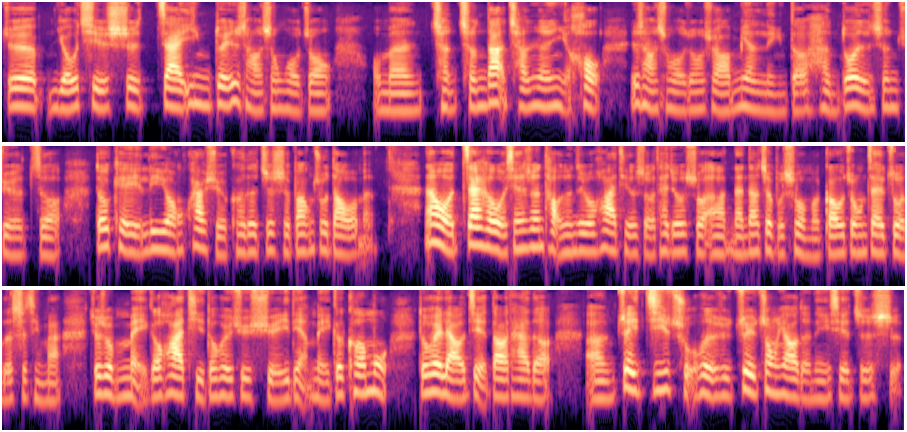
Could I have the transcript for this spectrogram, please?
就是尤其是在应对日常生活中。我们成成大成人以后，日常生活中所要面临的很多人生抉择，都可以利用跨学科的知识帮助到我们。那我在和我先生讨论这个话题的时候，他就说啊，难道这不是我们高中在做的事情吗？就是我们每一个话题都会去学一点，每个科目都会了解到它的嗯最基础或者是最重要的那些知识。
